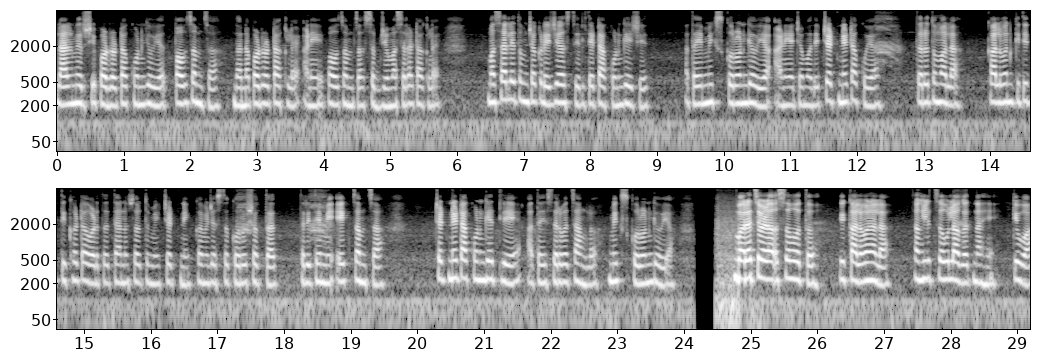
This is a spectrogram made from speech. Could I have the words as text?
लाल मिरची पावडर टाकून घेऊयात. पाव चमचा धना पावडर टाकला आहे आणि पाव चमचा सब्जी मसाला टाकला आहे मसाले तुमच्याकडे जे असतील ते टाकून घ्यायचे आता हे मिक्स करून घेऊया आणि याच्यामध्ये चटणी टाकूया. तर तुम्हाला कालवण किती तिखट आवडतं त्यानुसार तुम्ही चटणी कमी जास्त करू शकतात. तर इथे मी एक चमचा चटणी टाकून घेतली आहे. आता हे सर्व चांगलं मिक्स करून घेऊया. बऱ्याच वेळा असं होतं की कालवणाला चांगली चव लागत नाही किंवा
